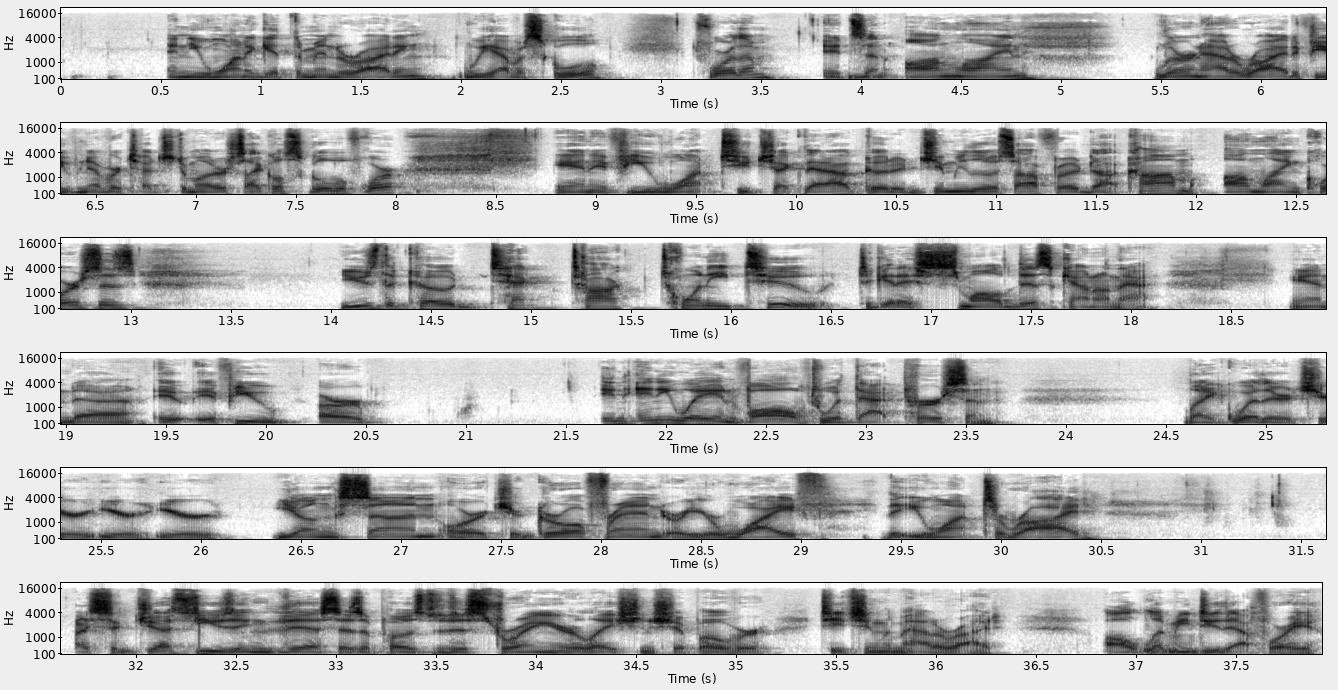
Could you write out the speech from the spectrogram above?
and you want to get them into riding, we have a school for them. It's an online learn how to ride if you've never touched a motorcycle school before. And if you want to check that out, go to jimmylewisoffroad.com, online courses. Use the code TechTalk22 to get a small discount on that. And uh, if, you are in any way involved with that person, like whether it's your your your young son or it's your girlfriend or your wife that you want to ride, I suggest using this as opposed to destroying your relationship over teaching them how to ride. I'll let me mm-hmm. do that for you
